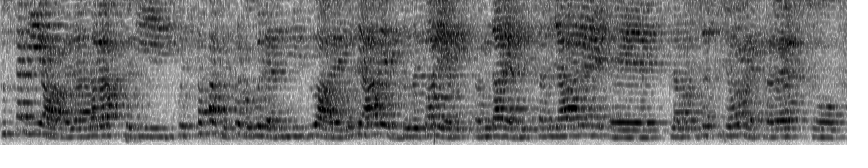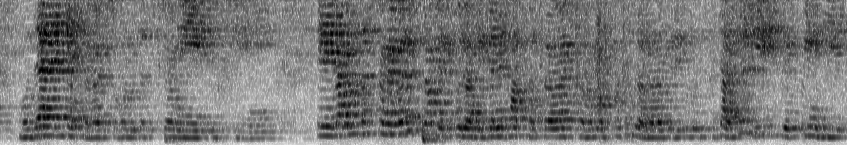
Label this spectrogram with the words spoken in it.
Tuttavia la, la razza di, di, questa fase è proprio quella di individuare quelle aree dove poi andare a dettagliare eh, la valutazione attraverso modelli, attraverso valutazioni più fini. E la valutazione vera e propria è quella che viene fatta attraverso la mappatura della pericolosità del rischio e quindi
